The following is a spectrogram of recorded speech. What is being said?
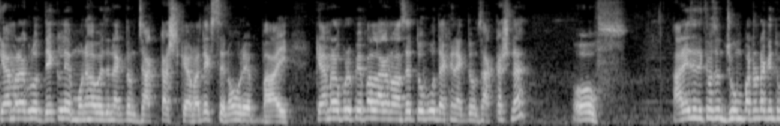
ক্যামেরাগুলো দেখলে মনে হবে যেন একদম ঝাক্কাস ক্যামেরা দেখছেন? ওরে ভাই ক্যামেরার উপরে পেপার লাগানো আছে, তবুও দেখেন একদম ঝাক্কাস না? ওফ। আর এই যে দেখতে পাচ্ছেন, জুম বাটনটা কিন্তু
